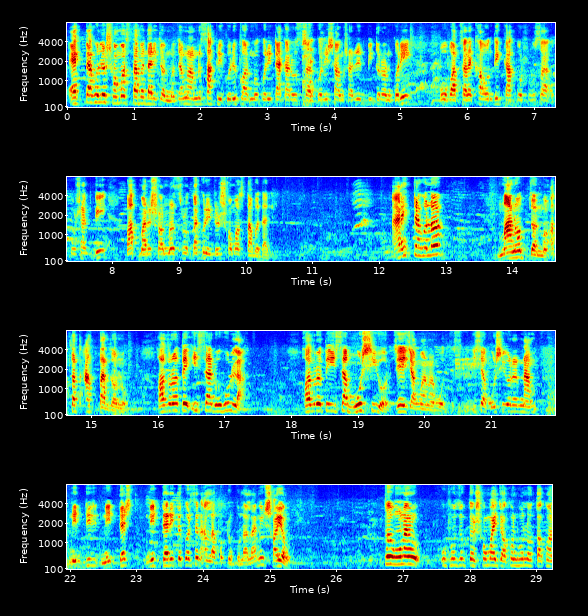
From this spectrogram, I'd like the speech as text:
একটা হলো সমাজ তাবেদারি জন্ম। যেমন আমরা চাকরি করি কর্ম করি টাকা রোজগার করি সংসারের বিতরণ করি বউ বাচ্চারা খাওয়ান দিই কাপড় পোশাক দিই বাপ মারের সম্মান শ্রদ্ধা করি এটা সমাজ তাবেদারি আরেকটা হলো মানব জন্ম অর্থাৎ আত্মার জন্ম। হজরতে ঈসা রুহুল্লাহ হজরতে ঈসা মুশিওর যে জামানার মধ্যে। ঈসা মুশিওরের নাম নির্দি- নির্দেশ নির্ধারিত করেছেন আল্লাহ ফকরবুল আলমী স্বয়ং। তো ওনার উপযুক্ত সময় যখন হলো, তখন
